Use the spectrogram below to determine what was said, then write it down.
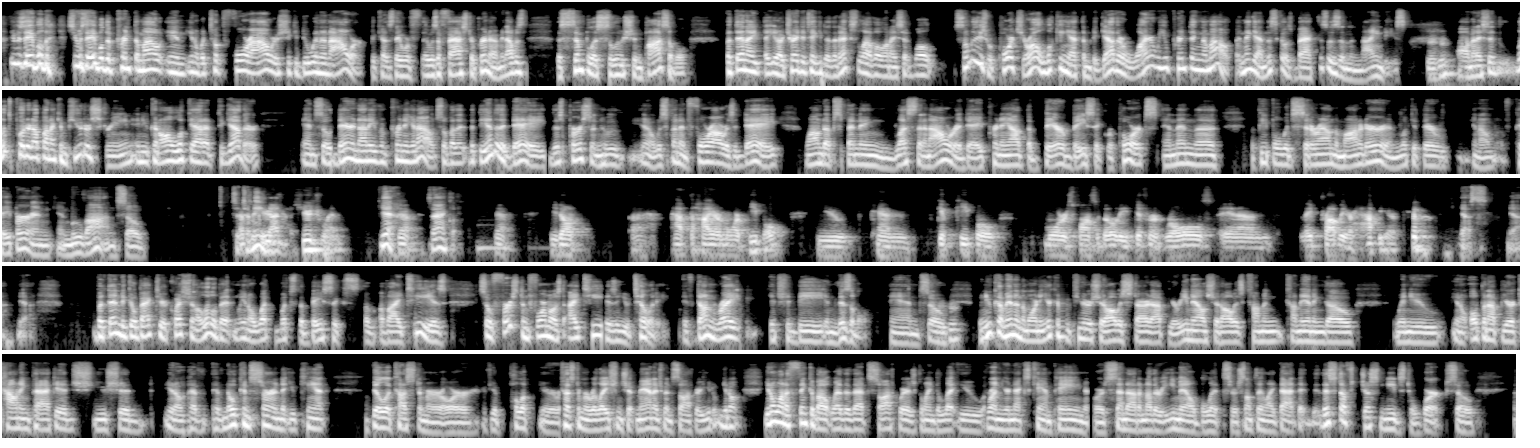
he was able to she was able to print them out in you know what took four hours. She could do in an hour because they were it was a faster printer. I mean that was the simplest solution possible. But then i you know I tried to take it to the next level and i said well some of these reports you're all looking at them together. Why are you printing them out? And again this goes back this was in the 90s mm-hmm. um, and i said let's put it up on a computer screen and you can all look at it together. And so they're not even printing it out. So but at the end of the day this person who you know was spending four hours a day wound up spending less than an hour a day printing out the bare basic reports. And then the, the people would sit around the monitor and look at their you know paper and and move on. So so to me huge, that huge win yeah, yeah exactly yeah you don't uh, have to hire more people you can give people more responsibility, different roles, and they probably are happier. yes. Yeah. Yeah. But then to go back to your question a little bit, you know, what what's the basics of, of IT is so first and foremost, IT is a utility. If done right, it should be invisible. And so mm-hmm. when you come in in the morning, your computer should always start up. Your email should always come and come in and go. When you you know open up your accounting package, you should you know have have no concern that you can't bill a customer or if you pull up your customer relationship management software you don't you don't you don't want to think about whether that software is going to let you run your next campaign or send out another email blitz or something like that this stuff just needs to work so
